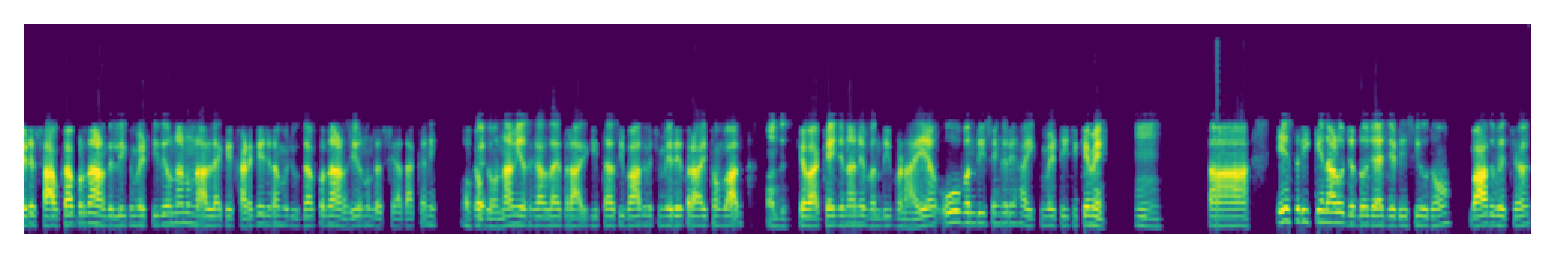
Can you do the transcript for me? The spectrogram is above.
ਜਿਹੜੇ ਸਾਬਕਾ ਪ੍ਰਧਾਨ ਦਿੱਲੀ ਕਮੇਟੀ ਦੇ ਉਹਨਾਂ ਨੂੰ ਨਾਲ ਲੈ ਕੇ ਖੜ ਗਏ ਜਿਹੜਾ ਮੌਜੂਦਾ ਪ੍ਰਧਾਨ ਸੀ ਉਹਨੂੰ ਦੱਸਿਆ ਤੱਕ ਨਹੀਂ। ਕਿਉਂਕਿ ਉਹਨਾਂ ਵੀ ਇਸ ਗੱਲ ਦਾ ਇਤਰਾਜ਼ ਕੀਤਾ ਸੀ ਬਾਅਦ ਵਿੱਚ ਮੇਰੇ ਇਤਰਾਜ਼ ਤੋਂ ਬਾਅਦ ਹਾਂਜੀ। ਕਿ ਵਾਕਈ ਜਿਨ੍ਹਾਂ ਨੇ ਬੰਦੀ ਬਣਾਏ ਆ ਉਹ ਬੰਦੀ ਸਿੰਘ ਰਿਹਾਈ ਕਮੇਟੀ 'ਚ ਕਿਵੇਂ? ਹੂੰ। ਤਾਂ ਇਸ ਤਰੀਕੇ ਨਾਲ ਉਹ ਜਦੋਜਹਿਦ ਜਿਹੜੀ ਸੀ ਉਦੋਂ ਬਾਅਦ ਵਿੱਚ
